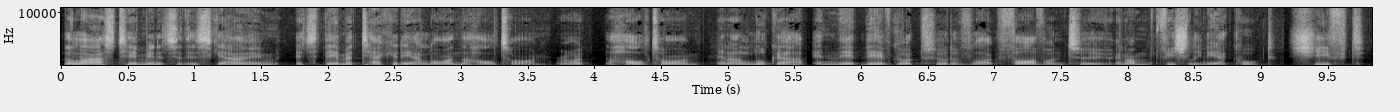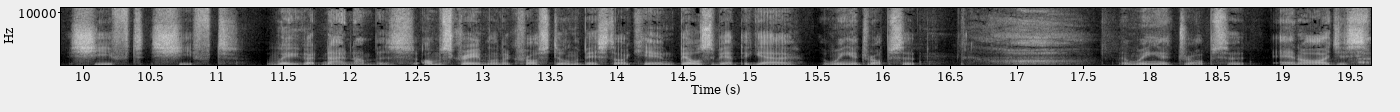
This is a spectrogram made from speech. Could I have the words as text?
The last 10 minutes of this game, it's them attacking our line the whole time, right? The whole time. And I look up and they- they've got sort of like five on two, and I'm officially now cooked. Shift, shift, shift. We've got no numbers. I'm scrambling across, doing the best I can. Bell's about to go. The winger drops it. The winger drops it. And I just,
